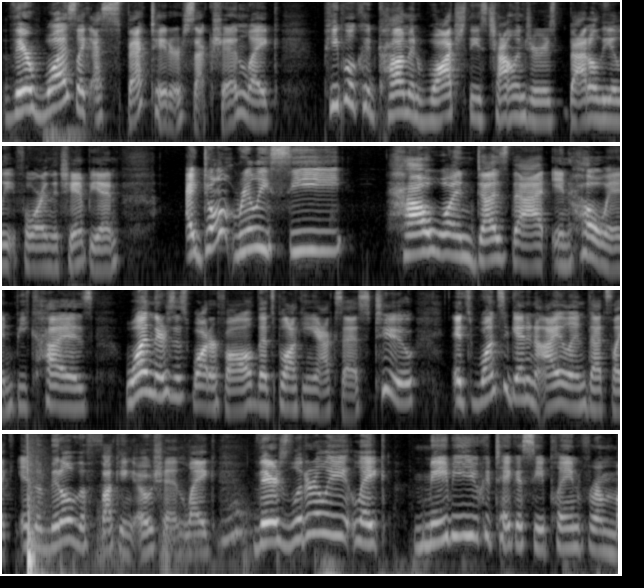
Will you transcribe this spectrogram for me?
there was like a spectator section. Like people could come and watch these challengers battle the Elite Four and the champion. I don't really see how one does that in Hoenn because one, there's this waterfall that's blocking access. Two, it's once again an island that's like in the middle of the fucking ocean. Like there's literally like maybe you could take a seaplane from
